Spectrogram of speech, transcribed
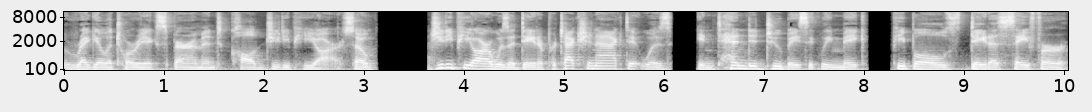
regulatory experiment called GDPR. So, GDPR was a data protection act. It was intended to basically make people's data safer.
